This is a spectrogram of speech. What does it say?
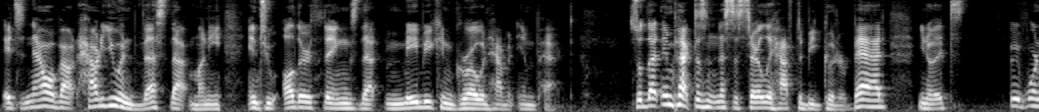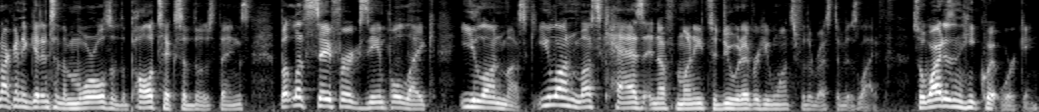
It's now about how do you invest that money into other things that maybe can grow and have an impact. So that impact doesn't necessarily have to be good or bad. You know it's we're not going to get into the morals of the politics of those things, but let's say, for example, like Elon Musk. Elon Musk has enough money to do whatever he wants for the rest of his life. So why doesn't he quit working?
